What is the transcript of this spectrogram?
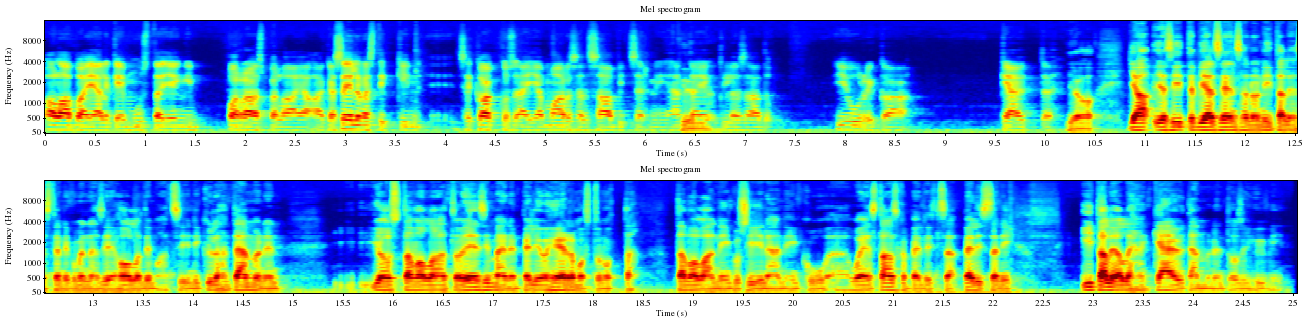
alaban jälkeen musta jengin paras pelaaja aika selvästikin se kakkosäijä Marcel Sabitzer, niin häntä kyllä. ei kyllä saatu juurikaan käyttö. Joo, ja, ja sitten vielä sen sanon Italiasta ennen kuin mennään siihen Hollantimatsiin, niin kyllähän tämmöinen, jos tavallaan tuo ensimmäinen peli on hermostunutta tavallaan niin kuin siinä niin kuin äh, Wales-Tanska pelissä, pelissä, niin Italiallehan käy tämmöinen tosi hyvin.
